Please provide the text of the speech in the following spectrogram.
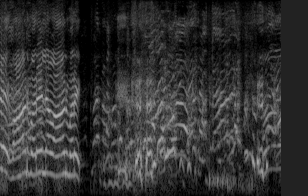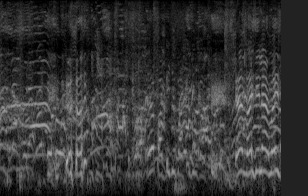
એ વાહન ભરે લે વાહન ભરે. એ પટી ગયું પટી ગયું એ બસ લે બસ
